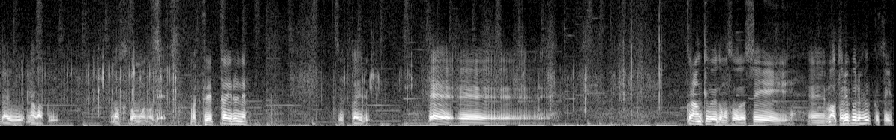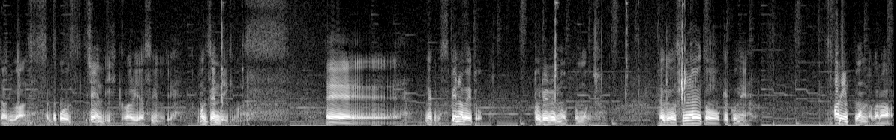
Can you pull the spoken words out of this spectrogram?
だいぶ長く持つと思うので、まあ、絶対いるね絶対いる。で、えー、クランクウェイトもそうだし、えーまあ、トリプルフックついたルアーねやっぱこうチェーンで引っかかりやすいのでもう全部いきます。えー、だけどスピナーベイト取れるのって思うでしょ。だけどスピナーベイト結構ね針1本だから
